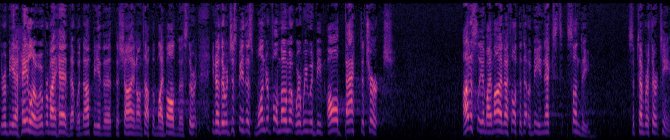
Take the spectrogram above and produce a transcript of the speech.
there would be a halo over my head that would not be the, the shine on top of my baldness. There, you know, there would just be this wonderful moment where we would be all back to church. Honestly, in my mind, I thought that that would be next Sunday, September 13th.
